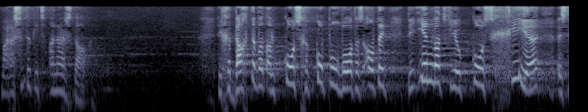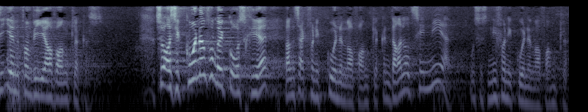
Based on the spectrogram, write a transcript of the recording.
Maar daar sit ook iets anders daarin. Die gedagte wat aan kos gekoppel word is altyd die een wat vir jou kos gee, is die een van wie jy afhanklik is. So as die koning vir my kos gee, dan is ek van die koning afhanklik. En Daniël sê nee, ons is nie van die koning afhanklik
